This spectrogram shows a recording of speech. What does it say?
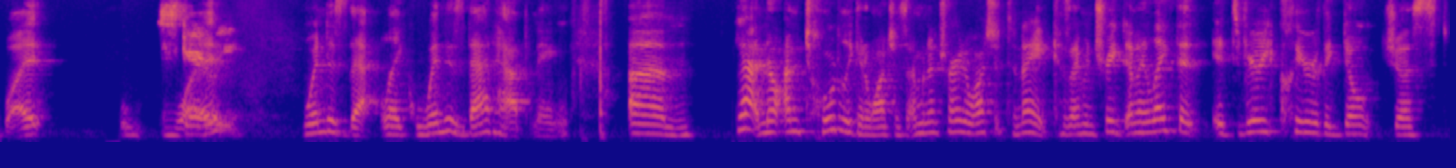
what? Scary. What? When does that like when is that happening? Um, yeah, no, I'm totally gonna watch this. I'm gonna try to watch it tonight because I'm intrigued, and I like that it's very clear they don't just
